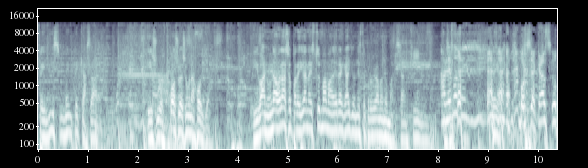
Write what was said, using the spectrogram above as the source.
felizmente casada. Y su esposo es una joya. Iván, un abrazo para Iván. Esto es mamadera de gallo en este programa nomás. Tranquilo. Hablemos de... Por si acaso.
